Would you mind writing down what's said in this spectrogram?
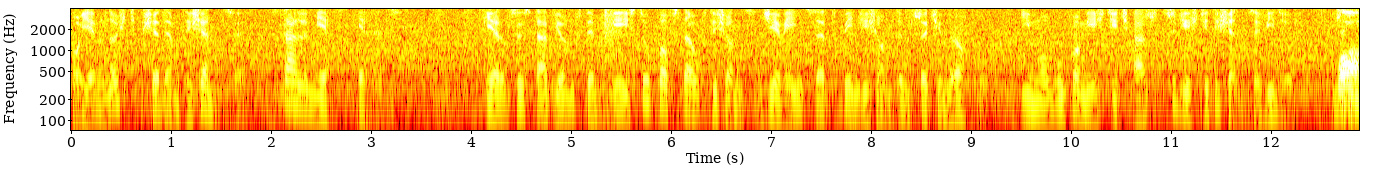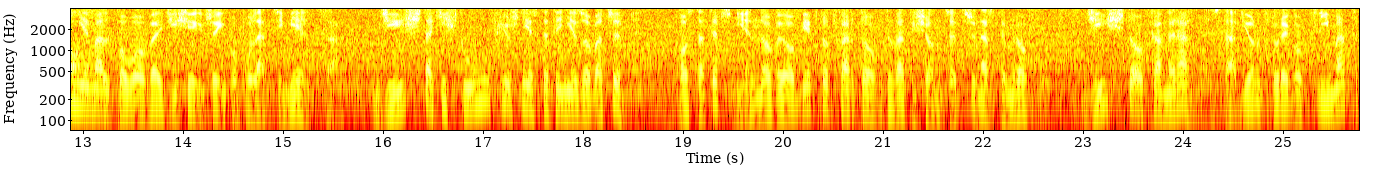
Pojemność 7000. Stal Mielec. Pierwszy stadion w tym miejscu powstał w 1953 roku i mógł pomieścić aż 30 tysięcy widzów, czyli Wow. niemal połowę dzisiejszej populacji Mielca. Dziś takich tłumów już niestety nie zobaczymy. Ostatecznie nowy obiekt otwarto w 2013 roku. Dziś to kameralny stadion, którego klimat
